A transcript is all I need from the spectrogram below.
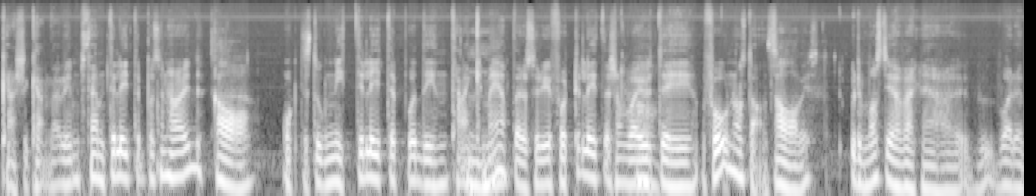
kanske kan ha rymt 50 liter på sin höjd. Ja, Och det stod 90 liter på din tankmätare, så det är 40 liter som var Ja. ute i for någonstans. ja visst. Och det måste ju verkligen ha varit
